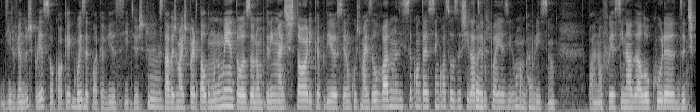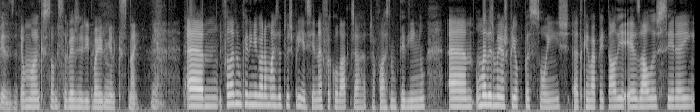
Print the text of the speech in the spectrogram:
de ir vendo os preços ou qualquer Uhum. coisa. Claro que havia sítios Hum. que estavas mais perto de algum monumento ou a zona um bocadinho mais histórica, podia ser um custo mais elevado, mas isso acontece em quase todas as cidades Pois. europeias e do mundo, Ok. por isso pá, não foi assim nada à loucura de despesa. É uma questão de saber gerir bem o dinheiro que se tem. Yeah. Ahm, falando um bocadinho agora mais da tua experiência na faculdade, que já, já falaste um bocadinho, ahm, uma das maiores preocupações ah, de quem vai para a Itália é as aulas serem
